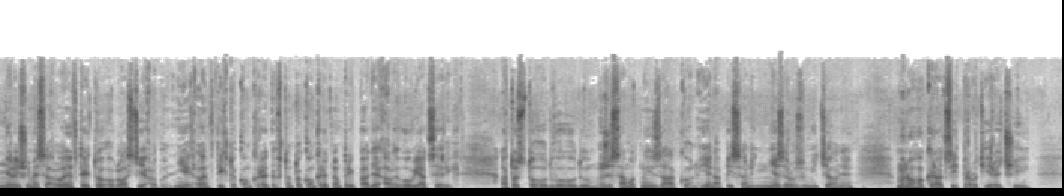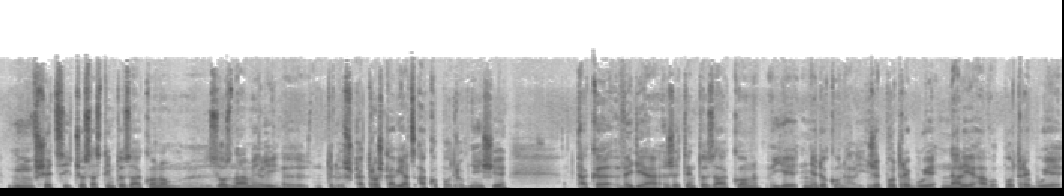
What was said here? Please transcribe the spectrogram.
nelíšime sa len v tejto oblasti, alebo nie len v, týchto konkrét, v tomto konkrétnom prípade, ale vo viacerých. A to z toho dôvodu, že samotný zákon je napísaný nezrozumiteľne, mnohokrát si protirečí, všetci, čo sa s týmto zákonom e, zoznámili e, troška, troška viac ako podrobnejšie, tak e, vedia, že tento zákon je nedokonalý, že potrebuje, naliehavo potrebuje e,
